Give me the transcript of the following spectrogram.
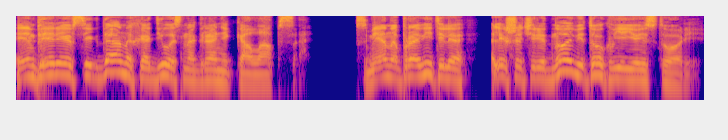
империя всегда находилась на грани коллапса. Смена правителя — лишь очередной виток в ее истории.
